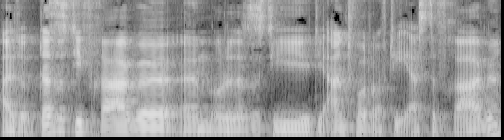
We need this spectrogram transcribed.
Also, das ist die Frage ähm, oder das ist die, die Antwort auf die erste Frage.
